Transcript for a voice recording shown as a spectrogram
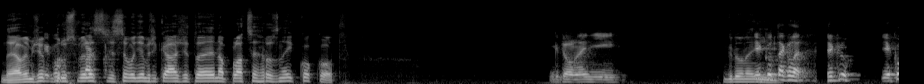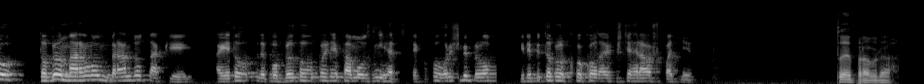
No já vím, že jako Bruce Willis, fakt... že se o něm říká, že to je na place hrozný kokot. Kdo není? Kdo není? Jako takhle, řeknu, jako to byl Marlon Brando taky, a je to, nebo byl to úplně famózní herec. Jako horší by bylo, kdyby to byl kokot a ještě hrál špatně. To je pravda.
